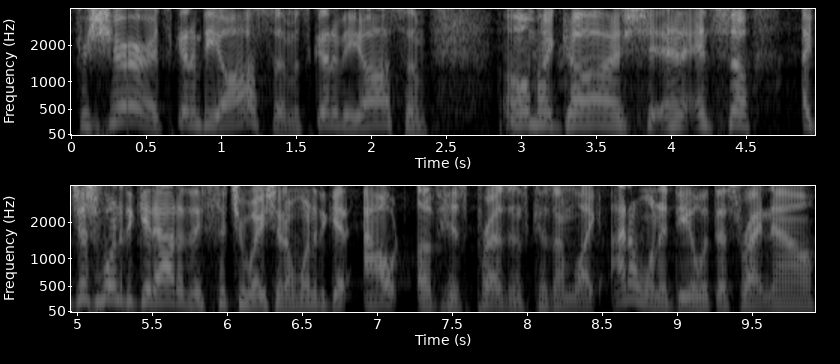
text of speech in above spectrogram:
for sure. It's gonna be awesome. It's gonna be awesome. Oh my gosh. And, and so I just wanted to get out of this situation. I wanted to get out of his presence because I'm like, I don't want to deal with this right now.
